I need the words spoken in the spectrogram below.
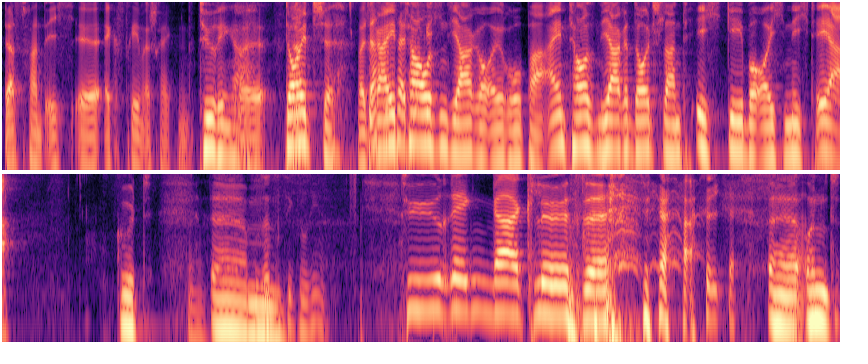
Das fand ich äh, extrem erschreckend. Thüringer, Weil Deutsche, das, weil das ist halt 3000 Jahre Europa, 1000 Jahre Deutschland, ich gebe euch nicht her. Gut. Ähm, Sonst ignorieren. Thüringer Klöße. ja, äh, und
